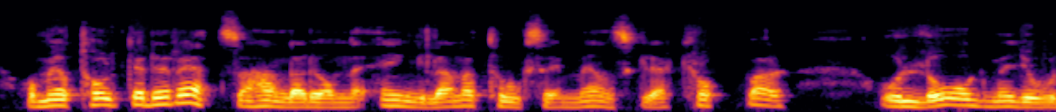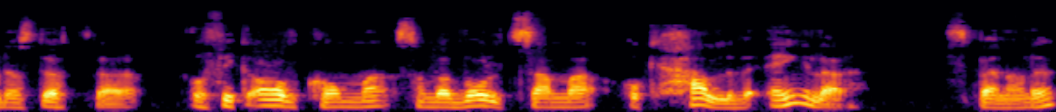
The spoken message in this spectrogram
om jag tolkade rätt så handlade det om när änglarna tog sig mänskliga kroppar och låg med jordens döttrar och fick avkomma som var våldsamma och halvänglar. Spännande.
